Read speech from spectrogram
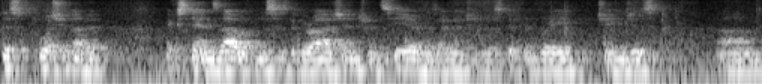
This portion of it extends out, and this is the garage entrance here, and as I mentioned, there's different grade changes. Um,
